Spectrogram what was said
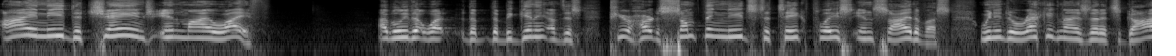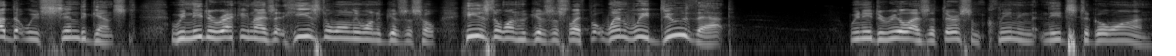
I need to change in my life. I believe that what the, the beginning of this pure heart is something needs to take place inside of us. We need to recognize that it's God that we've sinned against. We need to recognize that He's the only one who gives us hope. He's the one who gives us life. But when we do that, we need to realize that there's some cleaning that needs to go on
